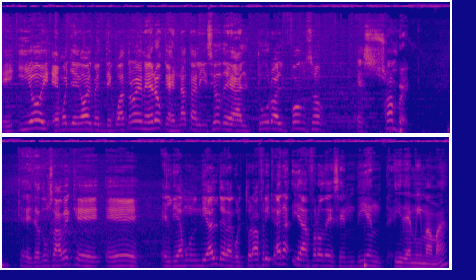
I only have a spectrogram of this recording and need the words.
Eh, y hoy hemos llegado al 24 de enero, que es el natalicio de Arturo Alfonso Stromberg, que ya tú sabes que es el Día Mundial de la Cultura Africana y Afrodescendiente. Y de mi mamá,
